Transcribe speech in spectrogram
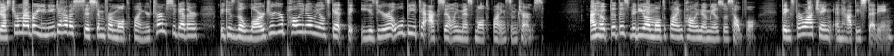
Just remember you need to have a system for multiplying your terms together because the larger your polynomials get, the easier it will be to accidentally miss multiplying some terms. I hope that this video on multiplying polynomials was helpful. Thanks for watching and happy studying.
